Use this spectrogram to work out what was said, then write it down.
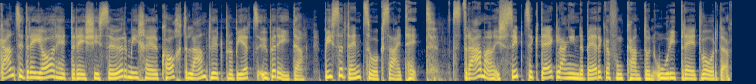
Ganze drei Jahre hat der Regisseur Michael Koch der Landwirt probiert zu überreden, bis er dann zugesagt hat. Das Drama ist 70 Tage lang in den Bergen vom Kanton Uri gedreht worden.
